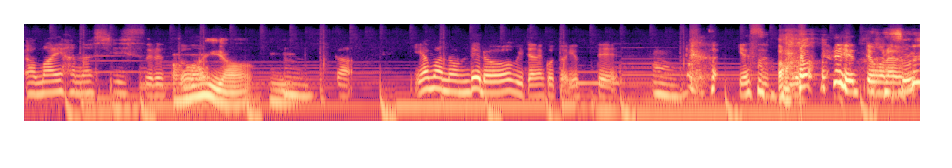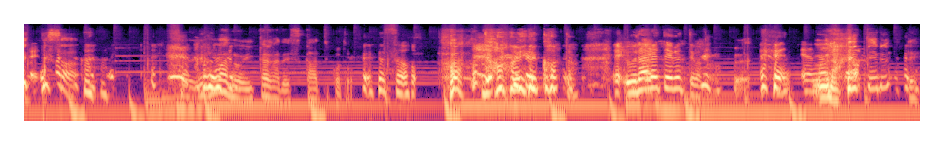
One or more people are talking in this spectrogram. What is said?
甘い話すると、甘いやん。う。うんん。山飲んでろみたいなことを言って、うん。イエスって言ってもらうそれっみたいてさ、今のいかがですかってこと？な。そう。どういうこと？え、売られてるってこと？え売られてるって？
